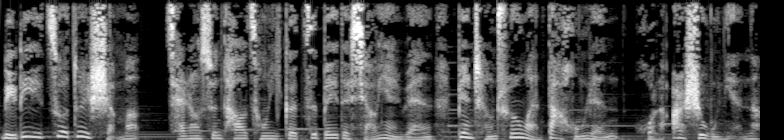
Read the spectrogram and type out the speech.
李丽做对什么，才让孙涛从一个自卑的小演员变成春晚大红人？火了二十五年呢。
